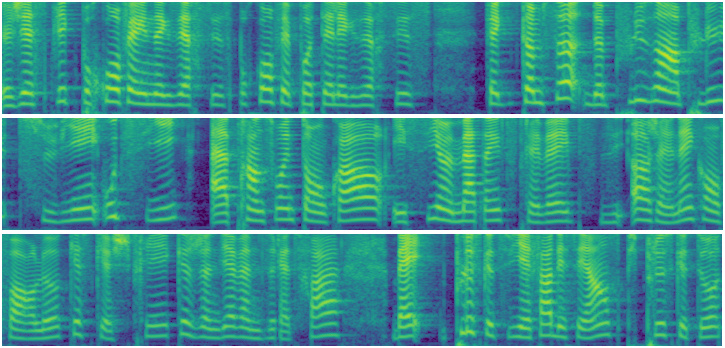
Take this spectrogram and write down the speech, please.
euh, j'explique pourquoi on fait un exercice, pourquoi on fait pas tel exercice, comme ça, de plus en plus, tu viens outiller à prendre soin de ton corps. Et si un matin, tu te réveilles et tu te dis Ah, j'ai un inconfort là, qu'est-ce que je ferais? Qu'est-ce que Geneviève me dirait de faire? Ben, plus que tu viens faire des séances, puis plus que tu as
